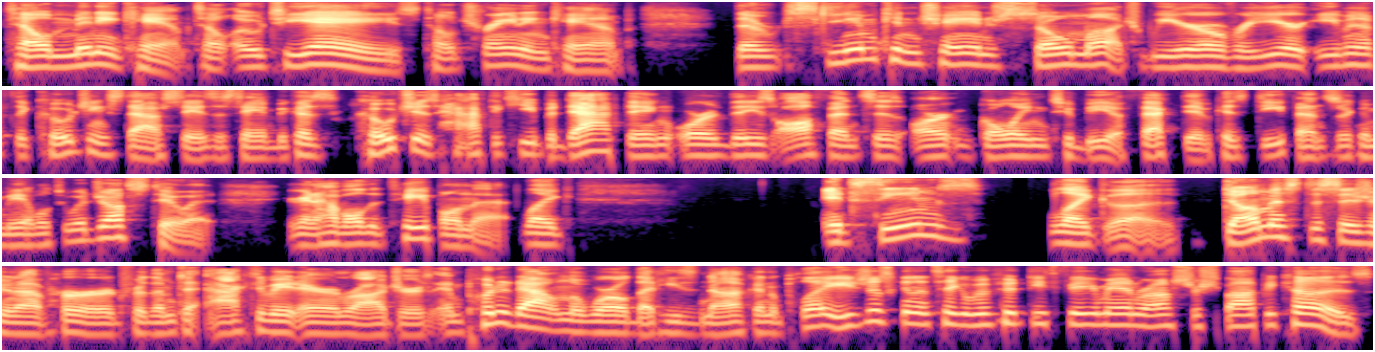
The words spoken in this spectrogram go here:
till mini camp, till OTAs, till training camp. The scheme can change so much year over year, even if the coaching staff stays the same, because coaches have to keep adapting, or these offenses aren't going to be effective because defenses are going to be able to adjust to it. You're going to have all the tape on that. Like, it seems like the dumbest decision I've heard for them to activate Aaron Rodgers and put it out in the world that he's not going to play. He's just going to take up a 53 man roster spot because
